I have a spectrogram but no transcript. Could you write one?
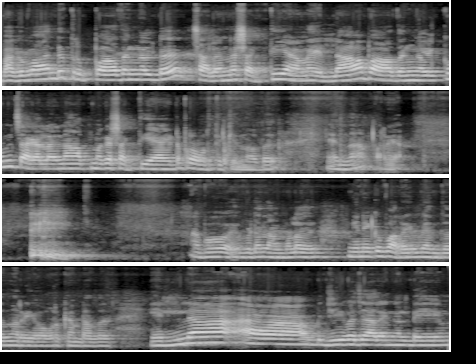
ഭഗവാന്റെ തൃപ്പാദങ്ങളുടെ ചലന ശക്തിയാണ് എല്ലാ പാദങ്ങൾക്കും ചലനാത്മക ശക്തിയായിട്ട് പ്രവർത്തിക്കുന്നത് എന്ന് പറയാം. അപ്പോൾ ഇവിടെ നമ്മൾ ഇങ്ങനെയൊക്കെ പറയുമ്പോൾ എന്തെന്നറിയോ ഓർക്കേണ്ടത്? എല്ലാ ജീവജാലങ്ങളുടെയും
